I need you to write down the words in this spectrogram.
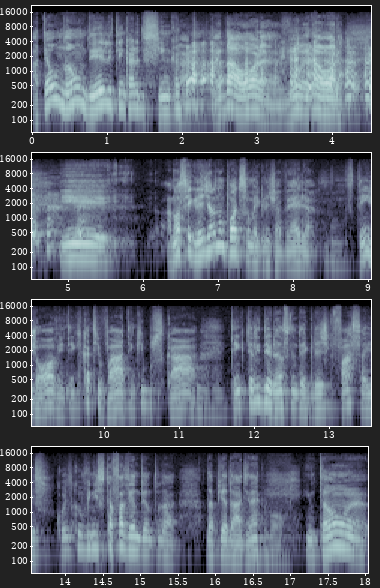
Até o não dele tem cara de sim, cara. É da hora, viu? É da hora. E a nossa igreja ela não pode ser uma igreja velha. Tem jovem, tem que cativar, tem que buscar, tem que ter liderança dentro da igreja que faça isso. Coisa que o Vinícius está fazendo dentro da, da piedade, né? Então, é,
